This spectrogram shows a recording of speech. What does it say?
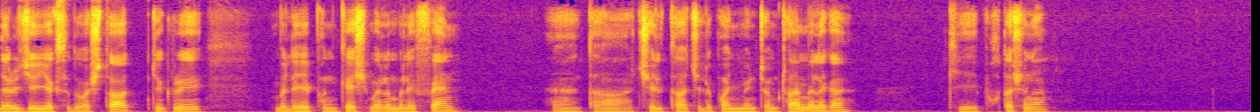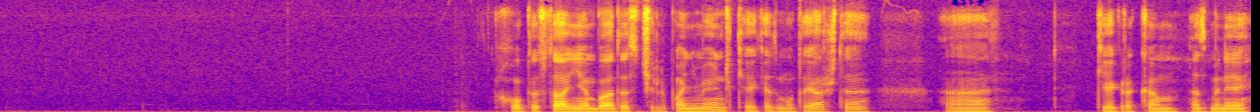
درجه 180 دیگری بله پنکش ملم بله فن تا چل تا چل پنج منت هم تایم میلگه که پخته شنه خب دوستا این بعد از 45 منت کیک از مو تیار شده کیک را کم از منه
